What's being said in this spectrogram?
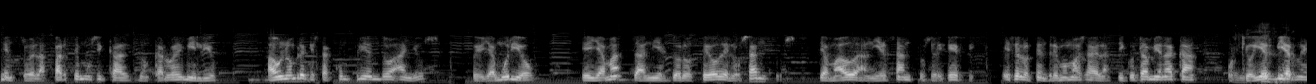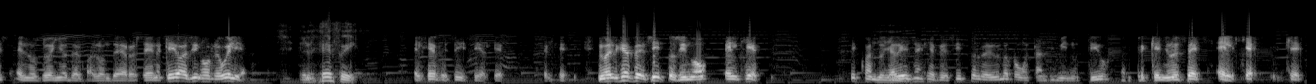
dentro de la parte musical, don Carlos Emilio, a un hombre que está cumpliendo años, pero ya murió, que se llama Daniel Doroteo de los Santos, llamado Daniel Santos, el jefe. Ese lo tendremos más adelantico también acá, porque hoy es viernes en los dueños del balón de RCN. ¿Qué iba a decir Jorge William? El jefe. El jefe, sí, sí, el jefe. El jefe. No el jefecito, sino el jefe. Sí, cuando ya le dicen jefecito, le ve uno como tan diminutivo, tan pequeño, ese el jefe, el jefe.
